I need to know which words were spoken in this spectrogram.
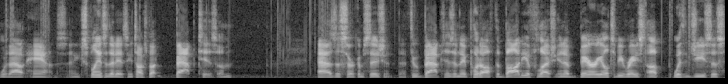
without hands. And he explains what that is. he talks about baptism as a circumcision. That through baptism they put off the body of flesh in a burial to be raised up with Jesus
